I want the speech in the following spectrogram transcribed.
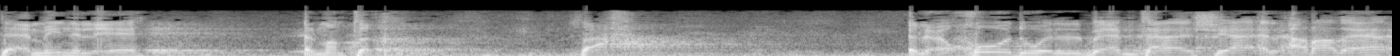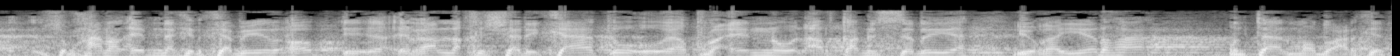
تأمين الايه المنطقة صح؟ العقود والاشياء الأراضي سبحان الله ابنك الكبير يغلق الشركات ويطمئن والأرقام السرية يغيرها. وانتهى الموضوع على كده.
